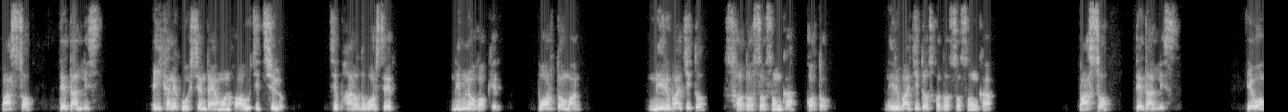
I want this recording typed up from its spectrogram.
পাঁচশো তেতাল্লিশ। এইখানে কোশ্চেনটা এমন হওয়া উচিত ছিল যে ভারতবর্ষের নিম্নকক্ষের বর্তমান নির্বাচিত সদস্য সংখ্যা কত? নির্বাচিত সদস্য সংখ্যা পাঁচশো তেতাল্লিশ। এবং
